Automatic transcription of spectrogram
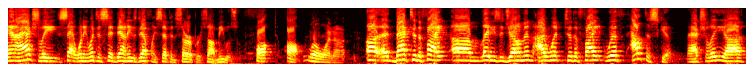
And I actually sat when he went to sit down. He was definitely sipping syrup or something. He was fucked up. Well, why not? Uh, back to the fight, um, ladies and gentlemen. I went to the fight without the skip. Actually, uh,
